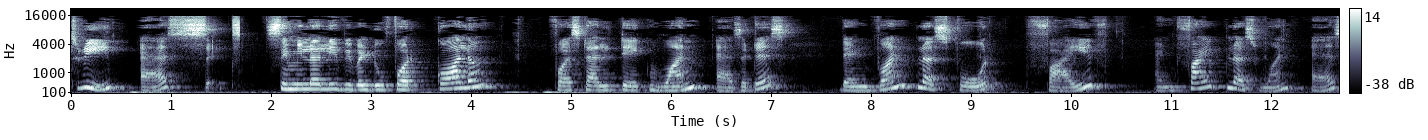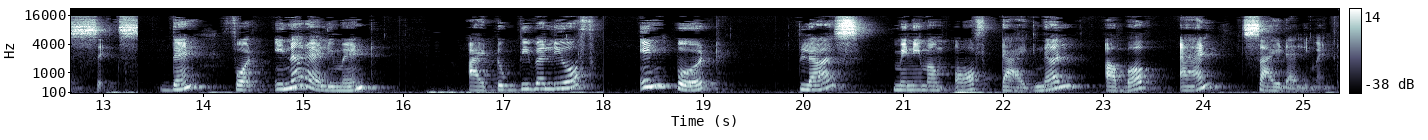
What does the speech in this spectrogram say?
3 as 6. Similarly, we will do for column. First, I'll take 1 as it is. Then 1 plus 4, 5 and 5 plus 1 as 6. Then for inner element, I took the value of input plus minimum of diagonal above and side element.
